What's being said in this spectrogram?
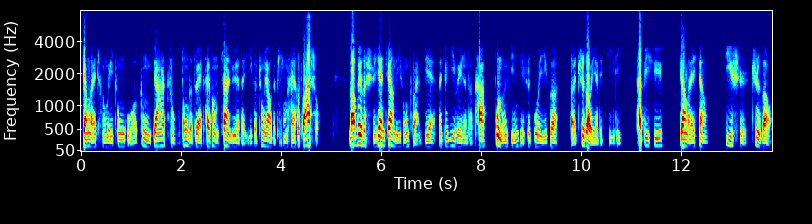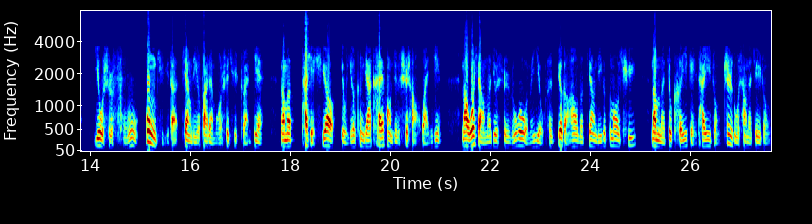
将来成为中国更加主动的对外开放战略的一个重要的平台和抓手。那为了实现这样的一种转变，那就意味着呢，它不能仅仅是做一个呃制造业的基地，它必须将来向既是制造。又是服务共举的这样的一个发展模式去转变，那么它也需要有一个更加开放这个市场环境。那我想呢，就是如果我们有了粤港澳的这样的一个自贸区，那么呢就可以给它一种制度上的这种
